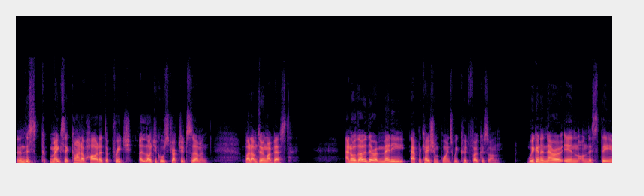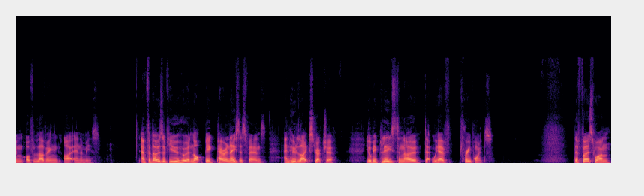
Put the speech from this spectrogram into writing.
And this makes it kind of harder to preach a logical structured sermon, but I'm doing my best. And although there are many application points we could focus on, we're going to narrow in on this theme of loving our enemies. And for those of you who are not big Paraenesis fans and who like structure, you'll be pleased to know that we have three points. The first one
